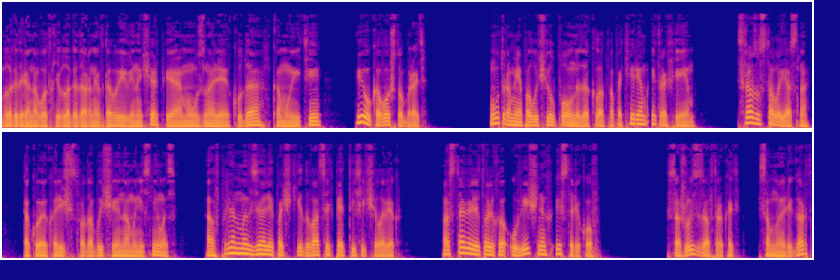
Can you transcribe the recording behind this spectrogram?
Благодаря наводке благодарной вдовы и виночерпия мы узнали, куда, кому идти и у кого что брать. Утром я получил полный доклад по потерям и трофеям. Сразу стало ясно, такое количество добычи нам и не снилось, а в плен мы взяли почти 25 тысяч человек. Оставили только увечных и стариков. Сажусь завтракать. Со мной Регард,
